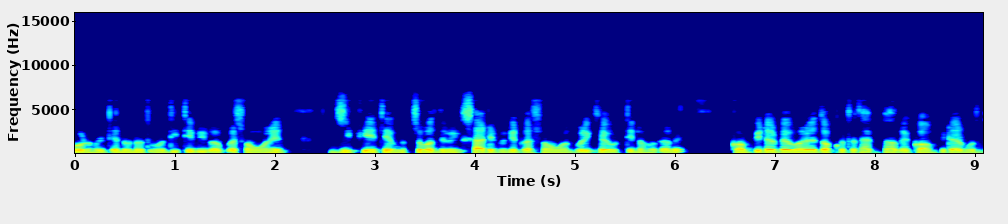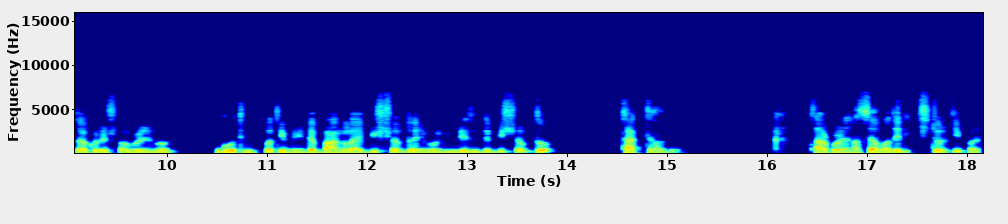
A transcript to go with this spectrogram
বোর্ড হইতে ন্যূনতম দ্বিতীয় বিভাগ বা সমমানের জিপিএতে উচ্চ মাধ্যমিক সার্টিফিকেট বা সমমান পরীক্ষায় উত্তীর্ণ হতে হবে। কম্পিউটার ব্যবহারের দক্ষতা থাকতে হবে। কম্পিউটার মুদ্রা করে সর্বনিম্ন গতি প্রতি মিনিটে বাংলায় বিশ শব্দ এবং ইংরেজিতে বিশ শব্দ থাকতে হবে। তারপরে আছে আমাদের স্টোর কিপার।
